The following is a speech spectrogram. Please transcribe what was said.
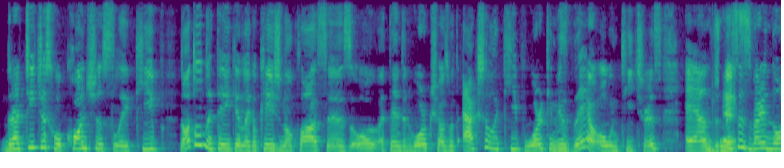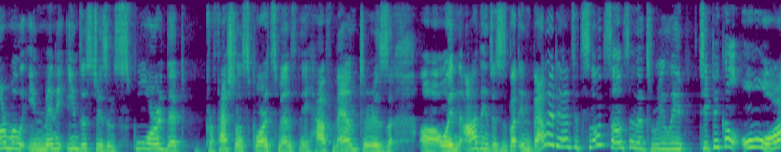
there are teachers who consciously keep not only taking like occasional classes or attending workshops, but actually keep working with their own teachers. And yes. this is very normal in many industries in sport that professional sportsmen, they have mentors, uh, or in other industries. But in belly dance, it's not something that's really typical or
